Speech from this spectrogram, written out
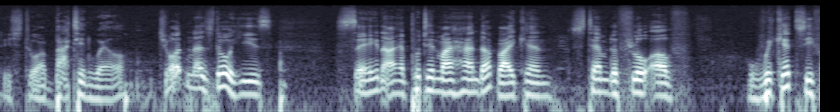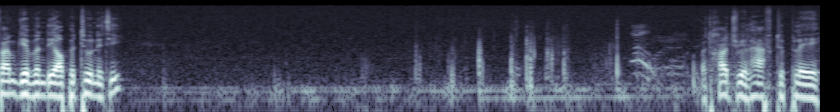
These two are batting well. Jordan, as though he is saying, I am putting my hand up. I can stem the flow of wickets if I'm given the opportunity. But Hodge will have to play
